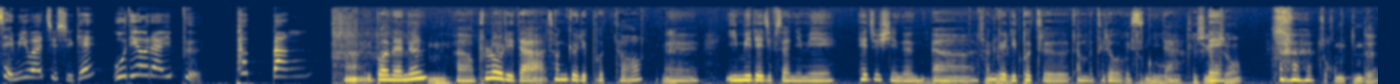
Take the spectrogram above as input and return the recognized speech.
재미와 지식의 오디오 라이프 팟빵 어, 이번에는 음. 어, 플로리다 선교 리포터 네. 예, 이미례 집사님이 해주시는 어, 선교 리포트 한번 들어보겠습니다. 듣고 계시겠죠? 조금 긴데.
